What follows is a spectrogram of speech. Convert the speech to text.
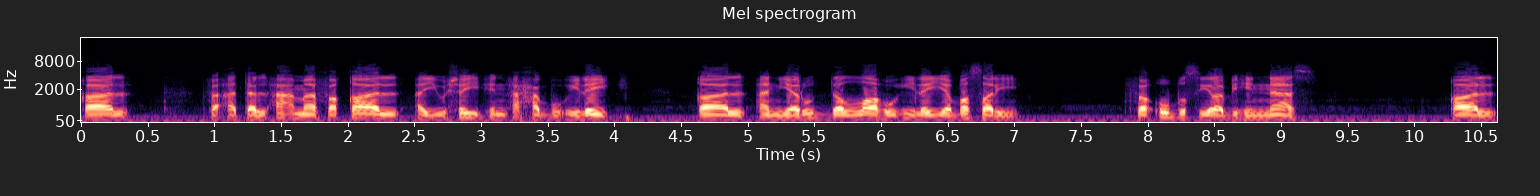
قال فأتى الأعمى فقال أي شيء أحب إليك؟ قال أن يرد الله إلي بصري فأبصر به الناس. قال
